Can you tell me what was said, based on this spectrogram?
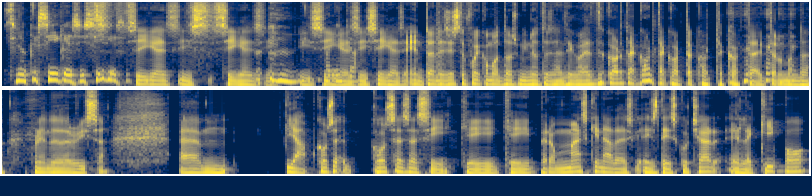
sino que sigues y sigues. Sigues y sigues y, sigues y sigues. Entonces esto fue como dos minutos antes, corta, corta, corta, corta, corta, y todo el mundo poniendo de risa. Um, ya, cosas así, que, que, pero más que nada es, de escuchar el equipo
